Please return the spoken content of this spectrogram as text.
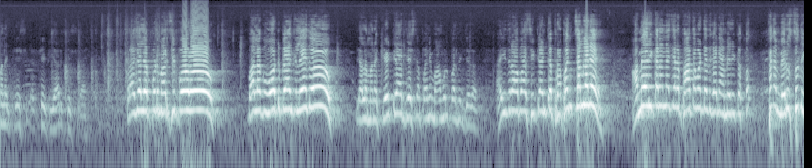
మన కేసీఆర్ కేటీఆర్ కేసీఆర్. ప్రజలు ఎప్పుడు మర్చిపోరు. వాళ్ళకు ఓటు బ్యాంక్ లేదు. ఇలా మన కేటీఆర్ చేసిన పని మామూలు పని జగన్ హైదరాబాద్ సిటీ అంటే ప్రపంచంలోనే. అమెరికన్ జర పాతపడ్డది కానీ అమెరికా కొత్తగా మెరుస్తుంది.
